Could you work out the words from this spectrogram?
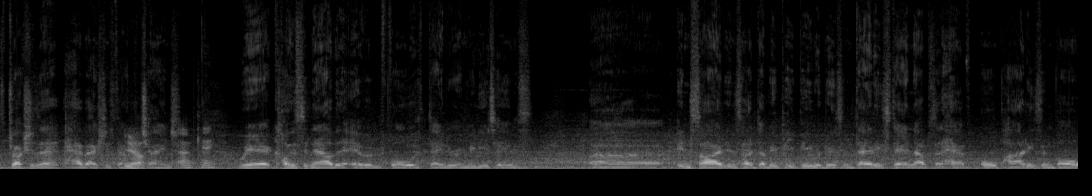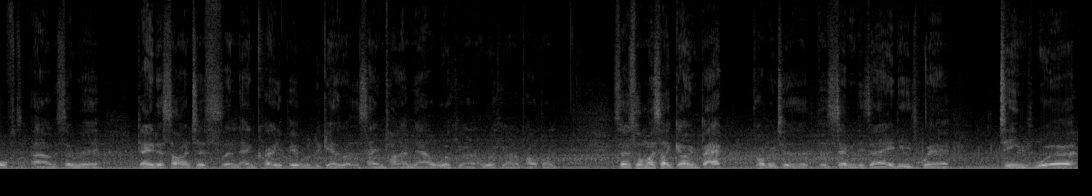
Structures have actually started yeah. to change. Okay. We're closer now than ever before with data and media teams. Uh, inside inside WPP, we're doing some daily stand-ups that have all parties involved. Um, so we're data scientists and, and creative people together at the same time now, working on working on a problem. So it's almost like going back probably to the, the 70s and 80s where teams were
